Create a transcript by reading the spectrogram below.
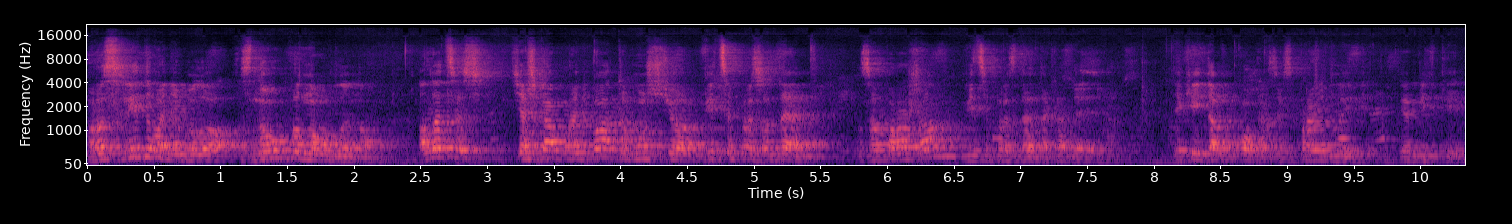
Розслідування було знову поновлено. Але це тяжка боротьба, тому що віце-президент Запорожан, віце-президент Академії, який дав покази справедливі і об'єктивні,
